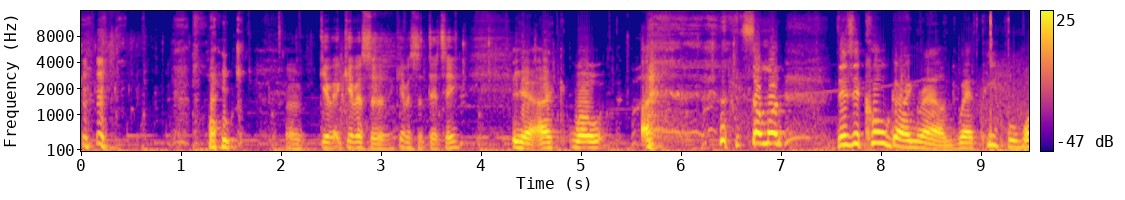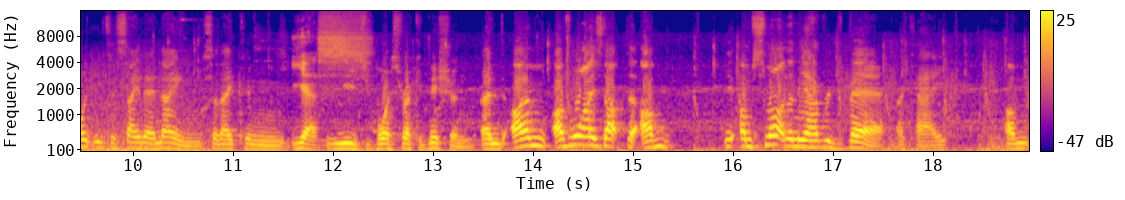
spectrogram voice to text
like, Oh, give it, give us a give us a ditty. yeah, I, well, someone. There's a call going around where people want you to say their name so they can Yes. use voice recognition, and I'm I've wised up that I'm I'm smarter than the average bear. Okay, um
